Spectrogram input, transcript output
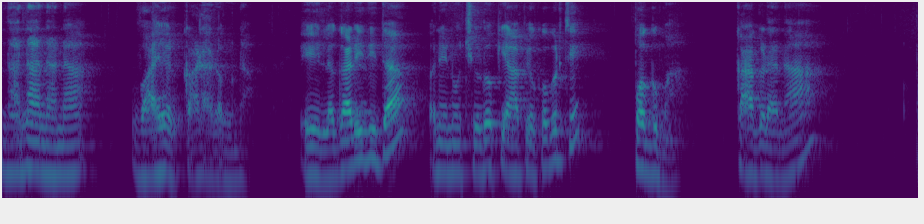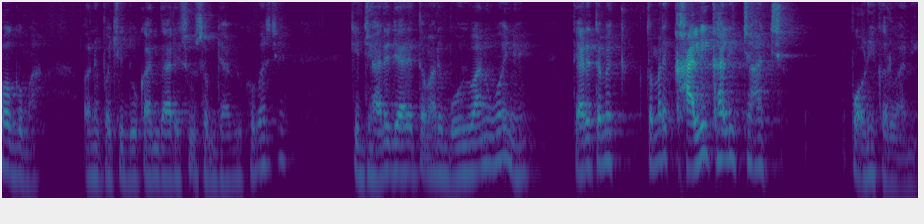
નાના નાના વાયર કાળા રંગના. એ લગાડી દીધા અને એનો છેડો ક્યાં આપ્યો ખબર છે? પગમાં, કાગડાના પગમાં. અને પછી દુકાનદારે શું સમજાવ્યું ખબર છે? કે જ્યારે જ્યારે તમારે બોલવાનું હોય ને, ત્યારે તમે તમારે ખાલી ખાલી ચાંચ પોળી કરવાની.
